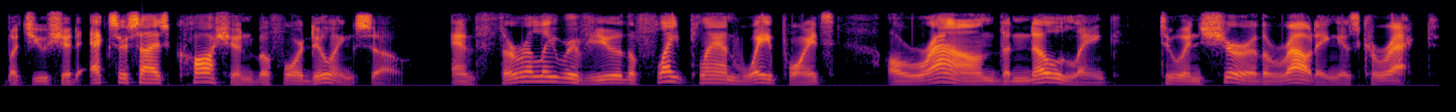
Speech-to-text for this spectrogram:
But you should exercise caution before doing so and thoroughly review the flight plan waypoints around the no link to ensure the routing is correct.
